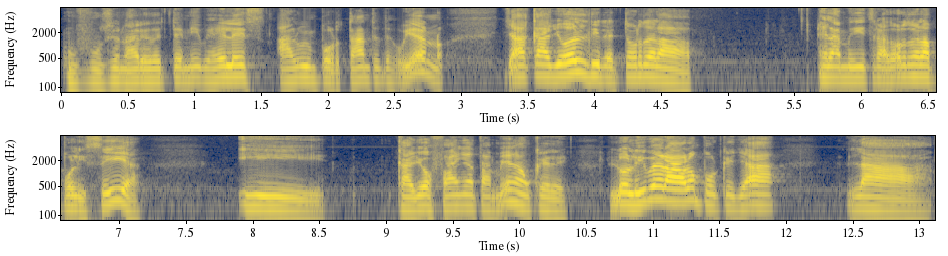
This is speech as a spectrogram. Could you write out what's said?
un funcionario de este nivel es algo importante de gobierno. Ya cayó el director de la, el administrador de la policía y cayó Faña también, aunque lo liberaron porque ya la,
